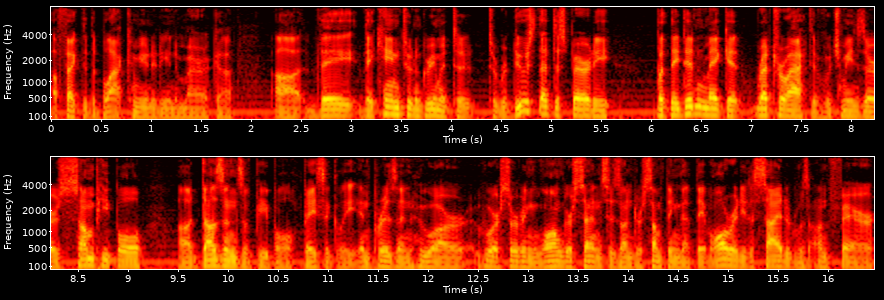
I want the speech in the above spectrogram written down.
affected the black community in America. Uh, they they came to an agreement to to reduce that disparity, but they didn't make it retroactive, which means there's some people, uh, dozens of people, basically in prison who are who are serving longer sentences under something that they've already decided was unfair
